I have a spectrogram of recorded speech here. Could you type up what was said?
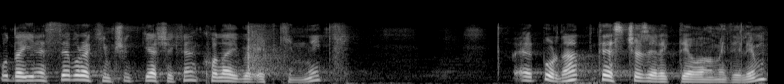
Bu da yine size bırakayım çünkü gerçekten kolay bir etkinlik. Evet buradan test çözerek devam edelim.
